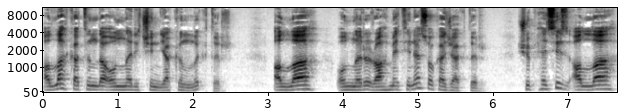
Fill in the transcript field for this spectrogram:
Allah katında onlar için yakınlıktır. Allah onları rahmetine sokacaktır. Şüphesiz Allah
